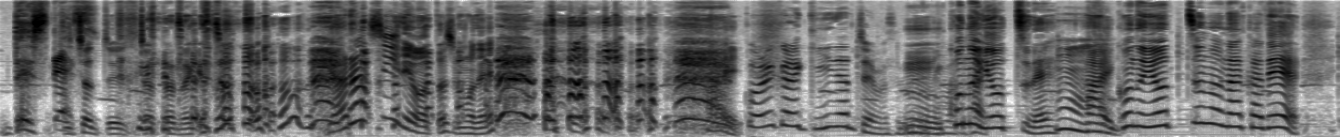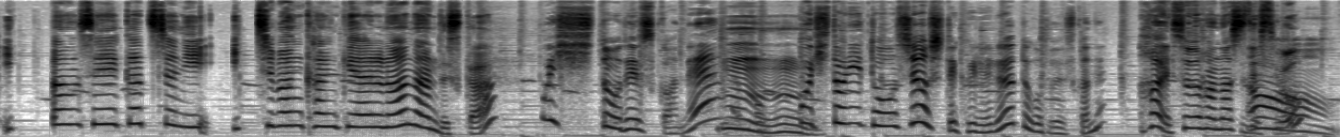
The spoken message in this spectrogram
ですってちょっと言っちゃったんだけど。やらしいね私もね。はい。これから気になっちゃいますね、うん、この4つね、はい、うんうん、はい、この4つの中で一般生活者に一番関係あるのは何ですか？これ人ですかね、うんうん、これ人に投資をしてくれるってことですかね。はいそういう話ですよ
